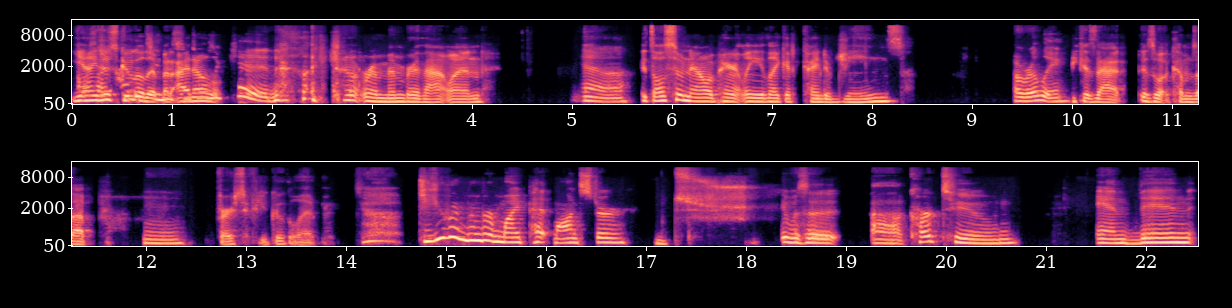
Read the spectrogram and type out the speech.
Yeah, I, like, just haven't googled it, but I don't. a kid. I don't remember that one. yeah. It's also now apparently like a kind of jeans Oh, really? because that is what comes up Hmm. first if you Google it. Do you remember My Pet Monster? It was a uh, cartoon, and then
